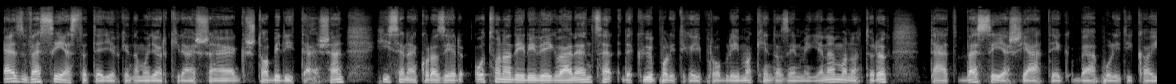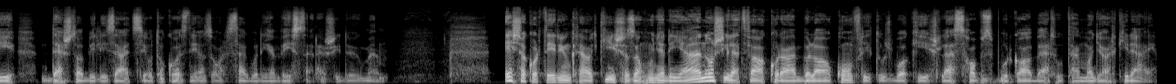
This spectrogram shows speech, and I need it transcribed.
Ez veszélyezteti egyébként a magyar királyság stabilitását, hiszen akkor azért ott van a déli végvárrendszer, de külpolitikai problémaként azért még jelen van a török, tehát veszélyes játék belpolitikai destabilizációt okozni az országban ilyen vészszeres időkben. És akkor térjünk rá, hogy ki is az a Hunyadi János, illetve akkor ebből a konfliktusból ki is lesz Habsburg Albert után magyar király.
